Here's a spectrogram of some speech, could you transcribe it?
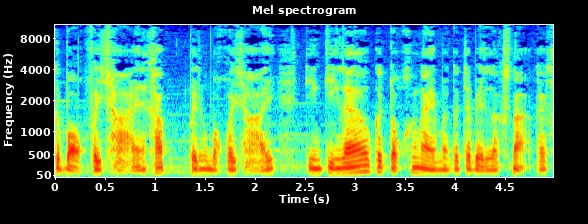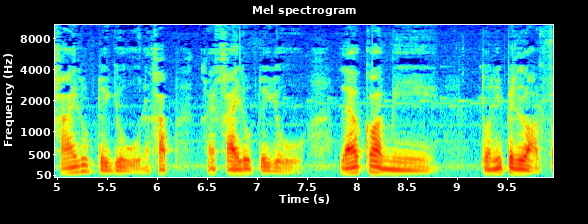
กระบอกไฟฉายนะครับ เป็นกระบอกไฟฉาย จริงๆ แล้วกระจกข้างในมันก็จะเป็นลักษณะคล้ายๆ รูปตัวยูนะครับ คล้ายๆ รูปตัวยูแล้วก็มีตัวนี้เป็นหลอดไฟ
